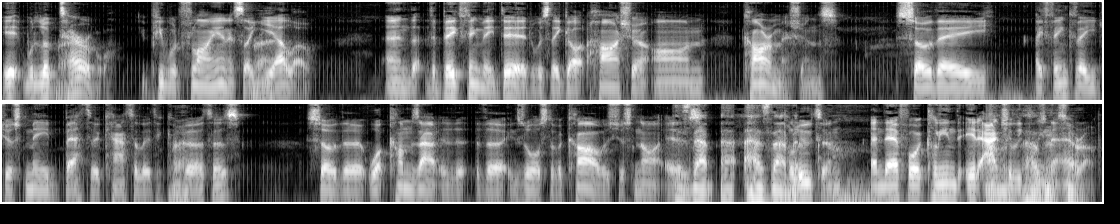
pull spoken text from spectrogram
It would look terrible. People would fly in. It's like yellow. And the, the big thing they did was they got harsher on car emissions. So they, I think they just made better catalytic converters. So the what comes out of the, the exhaust of a car was just not as Is that uh, has that been, pollutant, and therefore it cleaned. It actually cleaned the air up.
